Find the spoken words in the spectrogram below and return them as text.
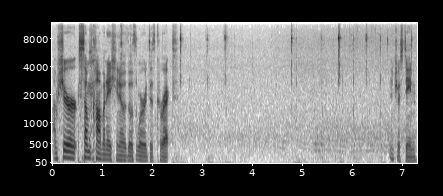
I'm sure some combination of those words is correct. Interesting.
